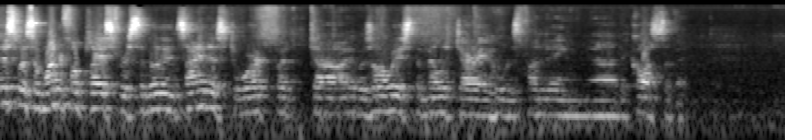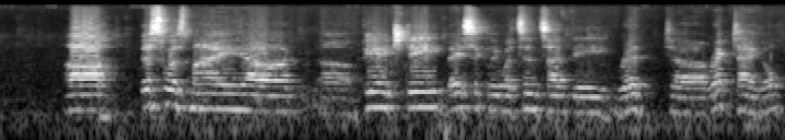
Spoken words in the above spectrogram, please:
this was a wonderful place for civilian scientists to work, but uh, it was always the military who was funding uh, the costs of it. Uh, this was my uh, uh, PhD, basically what's inside the red uh, rectangle,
